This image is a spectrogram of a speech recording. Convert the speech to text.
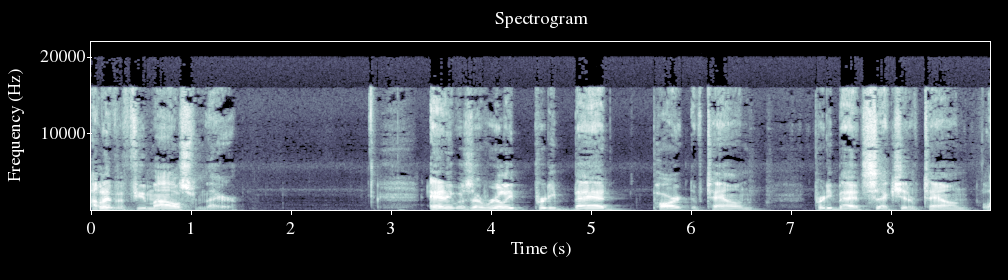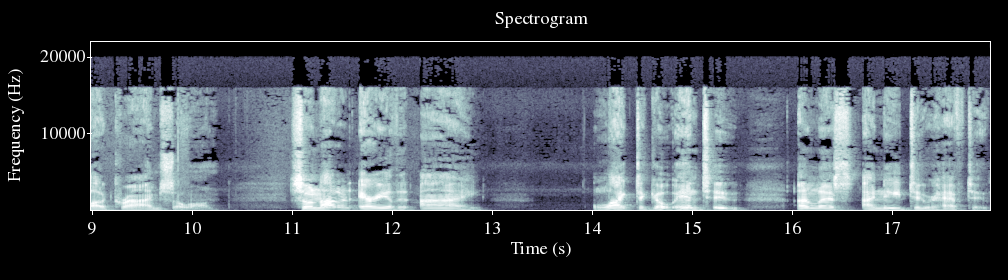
I live a few miles from there. And it was a really pretty bad part of town, pretty bad section of town, a lot of crime, so on. So, not an area that I like to go into unless I need to or have to.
